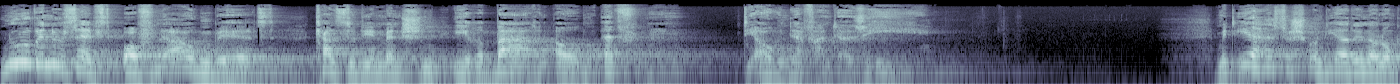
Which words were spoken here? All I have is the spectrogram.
Nur wenn du selbst offene Augen behältst, kannst du den Menschen ihre wahren Augen öffnen, die Augen der Fantasie. Mit ihr hast du schon die Erinnerung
